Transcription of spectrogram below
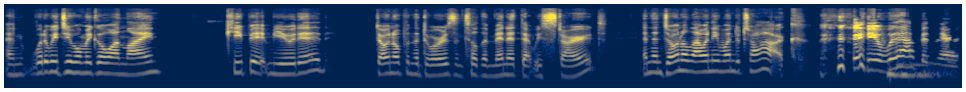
And what do we do when we go online? Keep it muted. Don't open the doors until the minute that we start. And then don't allow anyone to talk. what happened mm-hmm. there?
